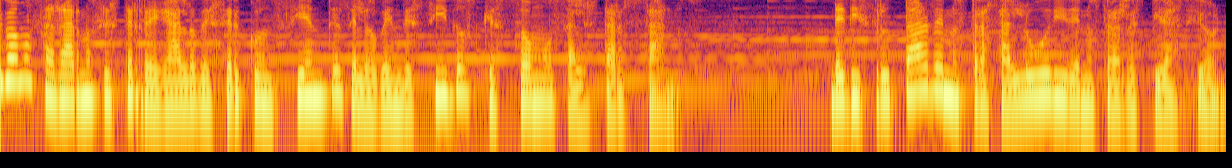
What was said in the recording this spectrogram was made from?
Hoy vamos a darnos este regalo de ser conscientes de lo bendecidos que somos al estar sanos, de disfrutar de nuestra salud y de nuestra respiración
